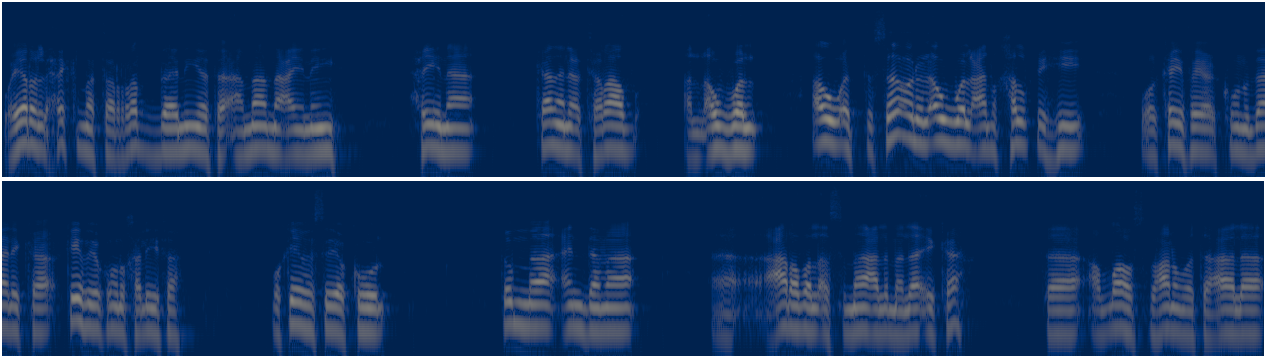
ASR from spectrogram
ويرى الحكمة الربانية أمام عينيه حين كان الاعتراض الأول أو التساؤل الأول عن خلقه وكيف يكون ذلك كيف يكون خليفة وكيف سيكون. ثم عندما آه، عرض الأسماء على الملائكة فالله سبحانه وتعالى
